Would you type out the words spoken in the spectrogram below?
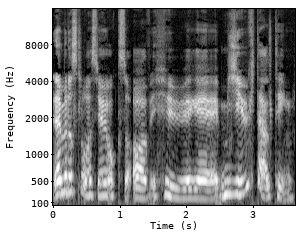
Nej men då slås jag ju också av hur eh, mjukt allting,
